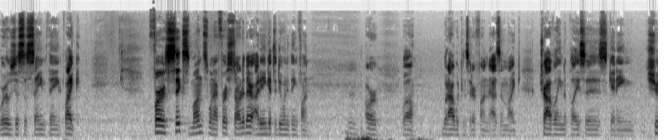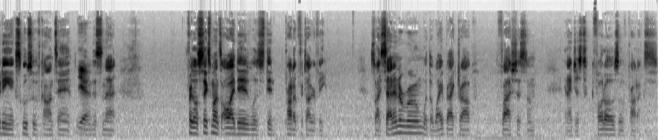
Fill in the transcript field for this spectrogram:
where it was just the same thing. Like for six months when I first started there, I didn't get to do anything fun Mm. or well what i would consider fun as in like traveling to places getting shooting exclusive content Yeah. and this and that for those six months all i did was did product photography so i sat in a room with a white backdrop flash system and i just took photos of products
